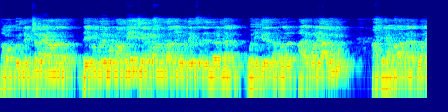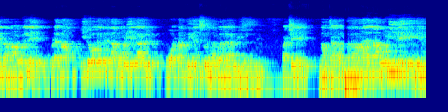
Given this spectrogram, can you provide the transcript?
നമുക്കും രക്ഷ വേണമെന്ന് ദൈവം വരുമ്പോൾ നമ്മയും ചേർക്കണമെന്ന് പറഞ്ഞുകൊണ്ട് ദൈവത്തിൽ നിന്ന് കഴിഞ്ഞാൽ ഒരിക്കലും നമ്മൾ ആരെ പോലെയാകും ആ ക്യാമറാമാനെ പോലെ നാം ആകും അല്ലേ? ഇവിടെ നാം ഈ ലോകത്തിൽ നാം ഓടി എല്ലാവരും ഓട്ടം തികച്ചു എന്ന് നമ്മൾ എല്ലാവരും വിശ്വസിക്കും പക്ഷേ നാം ചട്ടപ്രകാരം നാം ഓടിയില്ലേ എങ്കിലും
